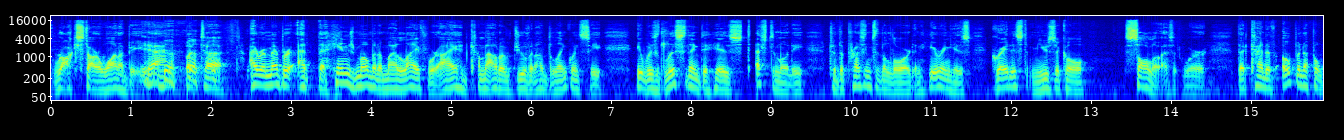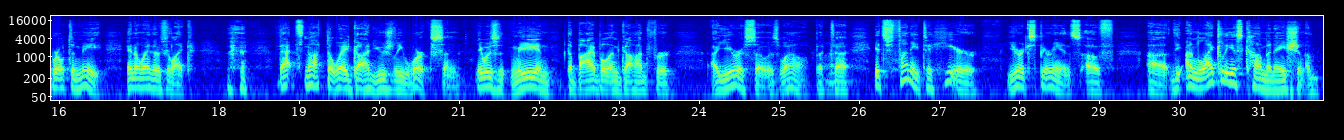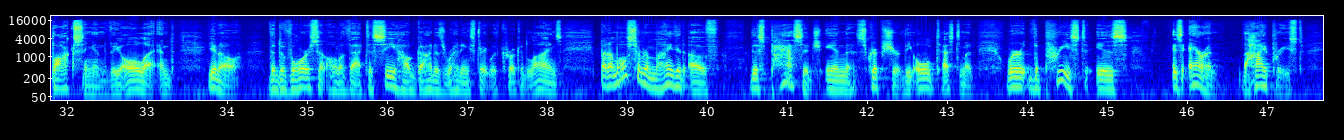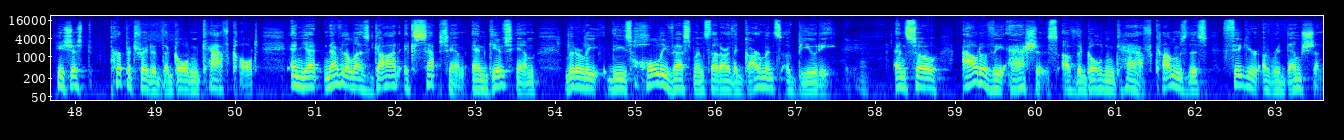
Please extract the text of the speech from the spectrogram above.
rock star wannabe. Yeah. But uh, I remember at the hinge moment of my life where I had come out of juvenile delinquency, it was listening to his testimony to the presence of the Lord and hearing his greatest musical solo, as it were, that kind of opened up a world to me in a way that was like, that's not the way God usually works. And it was me and the Bible and God for a year or so as well. But uh, it's funny to hear your experience of uh, the unlikeliest combination of boxing and viola and, you know, the divorce and all of that to see how God is writing straight with crooked lines. But I'm also reminded of this passage in Scripture, the Old Testament, where the priest is, is Aaron, the high priest. He's just perpetrated the golden calf cult, and yet, nevertheless, God accepts him and gives him literally these holy vestments that are the garments of beauty. And so, out of the ashes of the golden calf comes this figure of redemption.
